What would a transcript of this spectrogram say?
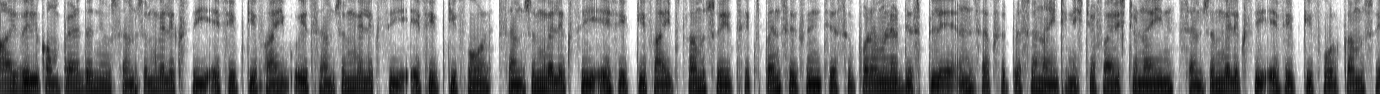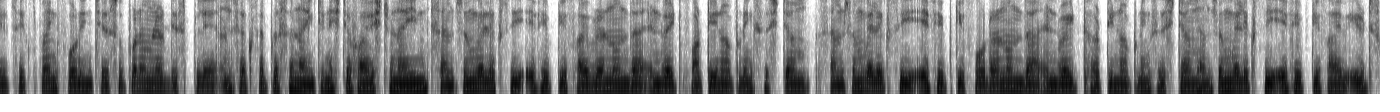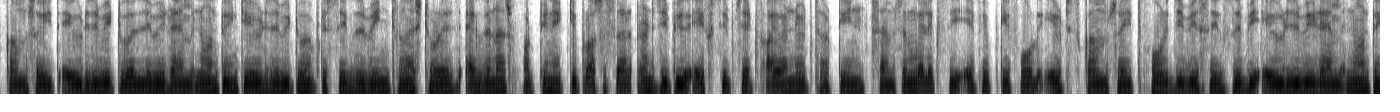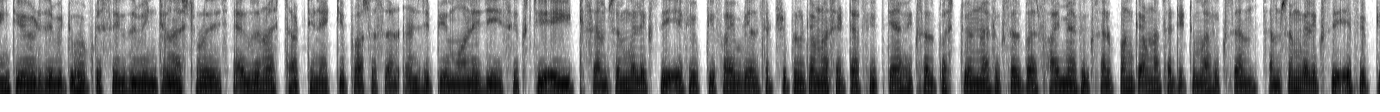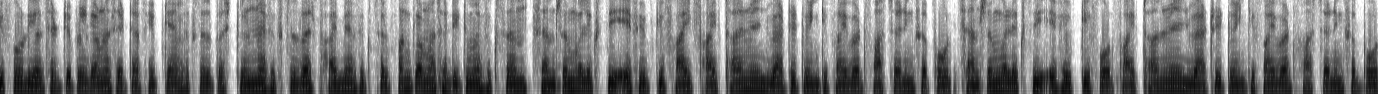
I will compare the new Samsung Galaxy A55 with Samsung Galaxy A54. Samsung Galaxy A55 comes with 6.6 inches Super AMOLED display and aspect ratio 19:5:9. Samsung Galaxy A54 comes with 6.4 inches Super AMOLED display and aspect ratio 19:5:9. Samsung Galaxy A55 run on the Android 14 operating system. Samsung Galaxy A54 run on the Android 13 operating system. Samsung Galaxy A55 it comes with 8GB, 12GB RAM and 1 28GB, 256GB internal storage, Exynos 1480 processor and GPU Xclipse 513. Samsung Galaxy A54 it comes with 4GB, 6GB, 8GB RAM and 128GB, 256GB internal storage, Exynos 1380 processor and GPU Mali G68. Samsung Galaxy A55 real set triple camera setup 50 MP plus 12 MP plus 5 MP front camera 32 MP. Samsung Galaxy A54 real set triple camera setup 50 MP plus 12 MP plus 5 MP front camera 32 thirty two megapixel Samsung Galaxy A fifty five battery twenty five watt fast charging support Samsung Galaxy A fifty four five thousand battery twenty five watt fast charging support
